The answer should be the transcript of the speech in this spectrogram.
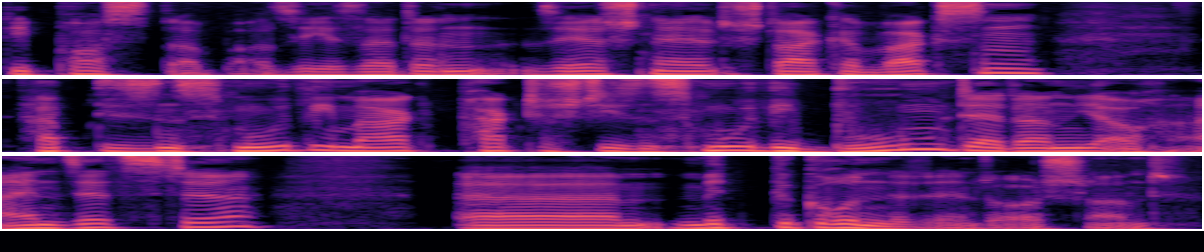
die Post ab. Also ihr seid dann sehr schnell stark gewachsen, habt diesen Smoothie-Markt, praktisch diesen Smoothie-Boom, der dann ja auch einsetzte, äh, mit begründet in Deutschland.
